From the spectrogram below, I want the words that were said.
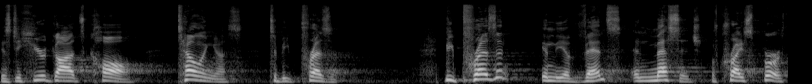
is to hear God's call telling us to be present. Be present in the events and message of Christ's birth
